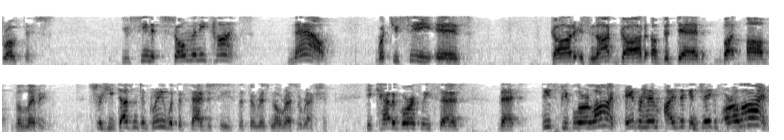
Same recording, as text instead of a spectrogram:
wrote this. You've seen it so many times. Now, what you see is God is not God of the dead, but of the living. So he doesn't agree with the Sadducees that there is no resurrection. He categorically says that these people are alive. Abraham, Isaac, and Jacob are alive.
